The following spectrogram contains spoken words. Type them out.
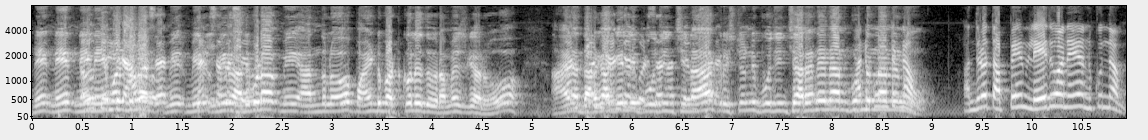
నే- నే- నేను ఓకే, ఏమంటున్నాను రావాలి సార్. మీ- మీరు అది కూడా మీ అందులో పాయింట్ పట్టుకోలేదు రమేష్ గారు. ఆయన దర్గాకి వెళ్ళి పూజించిన. కృష్ణుని పూజించారని నేను అనుకుంటున్నాను నేను. అందులో తప్పేం లేదు అనే అనుకుందాం.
